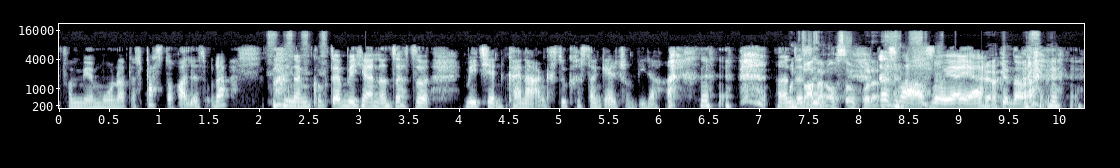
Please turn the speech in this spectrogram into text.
von mir im Monat, das passt doch alles, oder? Und dann guckt er mich an und sagt so, Mädchen, keine Angst, du kriegst dein Geld schon wieder. und, und war dann auch so, oder? Das war auch so, ja, ja, ja genau.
